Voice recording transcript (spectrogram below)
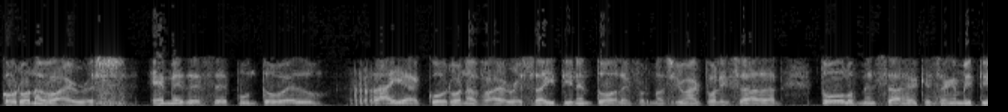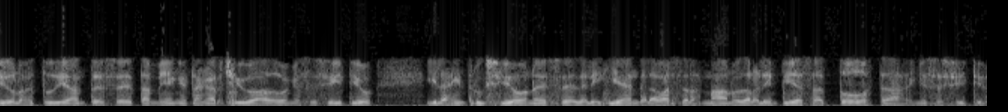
coronavirus, mdc.edu, raya coronavirus. Ahí tienen toda la información actualizada, todos los mensajes que se han emitido los estudiantes eh, también están archivados en ese sitio y las instrucciones eh, de la higiene, de lavarse las manos, de la limpieza, todo está en ese sitio.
